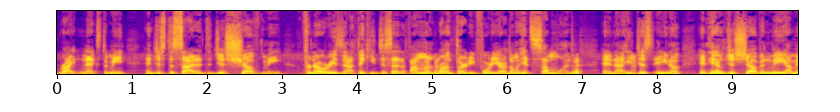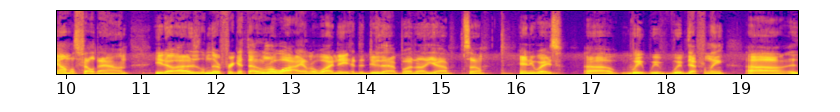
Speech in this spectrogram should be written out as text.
right next to me and just decided to just shove me for no reason. I think he just said, if I'm going to run 30, 40 yards, I'm going to hit someone. And uh, he just, you know, and him just shoving me, I mean, I almost fell down. You know, I will never forget that. I don't know why. I don't know why Nate had to do that. But uh, yeah, so, anyways, Uh, we, we've we've definitely uh,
